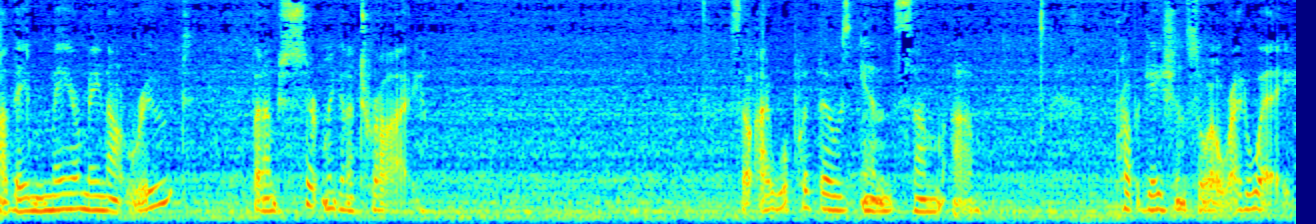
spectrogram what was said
Now they may or may not root, but I'm certainly going to try. So I will put those in some um, propagation soil right away.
